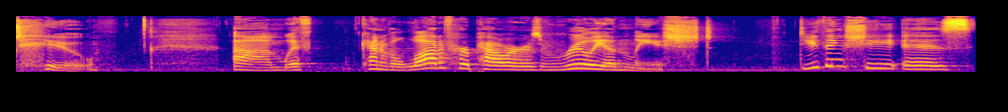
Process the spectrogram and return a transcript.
2, um, with kind of a lot of her powers really unleashed. Do you think she is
